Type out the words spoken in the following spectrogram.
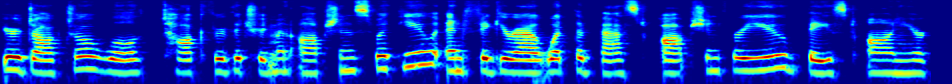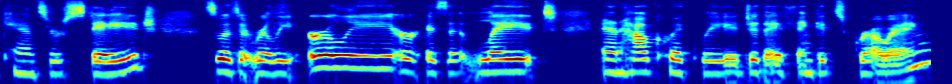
your doctor will talk through the treatment options with you and figure out what the best option for you based on your cancer stage. So is it really early or is it late? And how quickly do they think it's growing?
